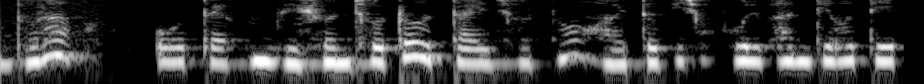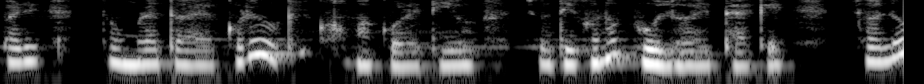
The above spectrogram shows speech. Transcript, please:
বন্ধুরা, ও তো এখন ভীষণ ছোট, তাই জন্য হয়তো কিছু ভুলভ্রান্তি হতেই পারে। তোমরা দয়া করে ওকে ক্ষমা করে দিও, যদি কোনো ভুল হয়ে থাকে। চলো,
